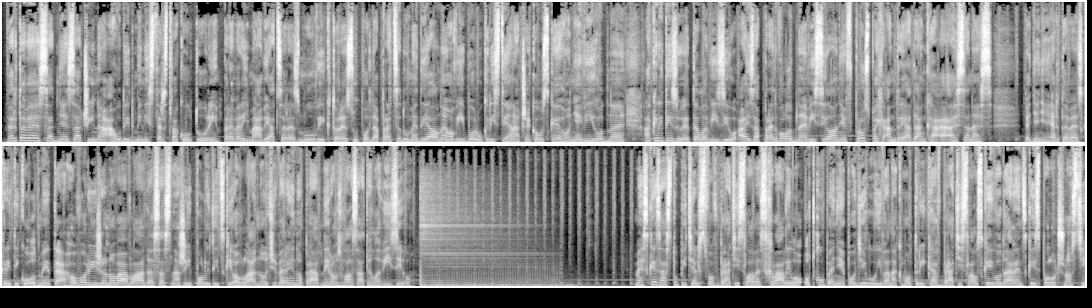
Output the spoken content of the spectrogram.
V RTVS sa dnes začína audit Ministerstva kultúry. Preveriť má viaceré zmluvy, ktoré sú podľa predsedu mediálneho výboru Kristiana Čekovského nevýhodné a kritizuje televíziu aj za predvolebné vysielanie v prospech Andreja Danka a SNS. Vedenie RTVS kritiku odmieta, hovorí, že nová vláda sa snaží politicky ovládnuť verejnoprávny rozhlas a televíziu. Mestské zastupiteľstvo v Bratislave schválilo odkúpenie podielu Ivana Kmotríka v Bratislavskej vodárenskej spoločnosti.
